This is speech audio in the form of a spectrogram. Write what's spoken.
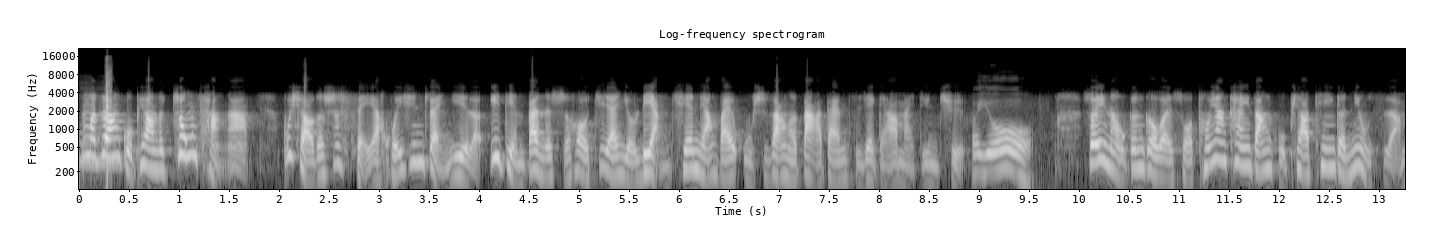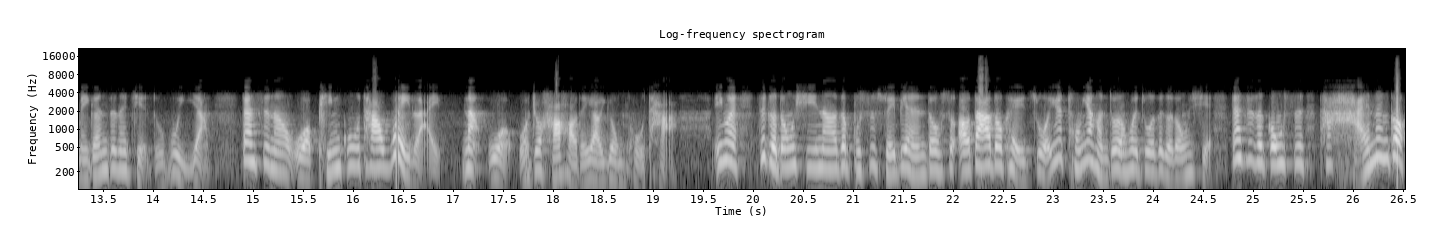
那么这张股票的中场啊，不晓得是谁啊，回心转意了，一点半的时候，既然有两千两百五十张的大单，直接给他买进去。哎呦！所以呢，我跟各位说，同样看一档股票，听一个 news 啊，每个人真的解读不一样。但是呢，我评估它未来，那我我就好好的要拥护它。因为这个东西呢，这不是随便人都说哦，大家都可以做。因为同样很多人会做这个东西，但是这公司它还能够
